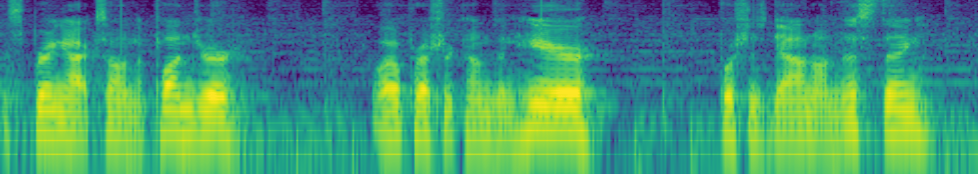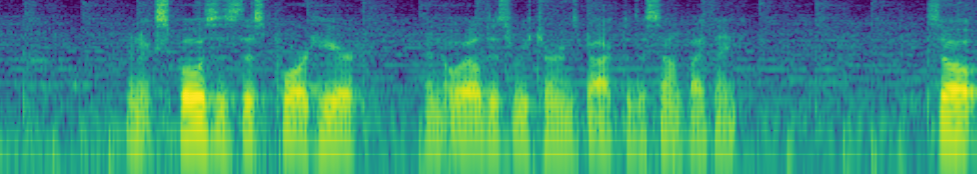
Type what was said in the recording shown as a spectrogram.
the spring acts on the plunger oil pressure comes in here pushes down on this thing and exposes this port here, and oil just returns back to the sump, I think. So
